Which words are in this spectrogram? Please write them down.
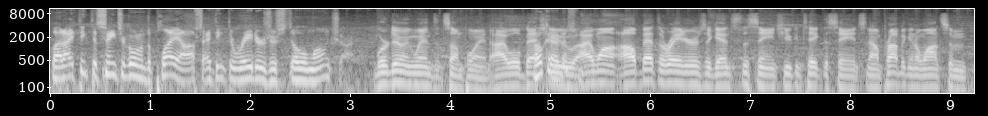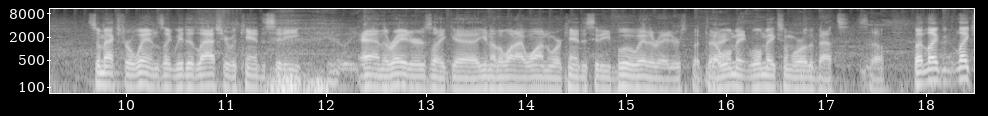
but I think the Saints are going to the playoffs. I think the Raiders are still a long shot. We're doing wins at some point. I will bet okay, you. I want. I'll bet the Raiders against the Saints. You can take the Saints. Now I'm probably going to want some some extra wins like we did last year with Kansas City and the Raiders. Like uh, you know the one I won where Kansas City blew away the Raiders. But uh, right. we'll make we'll make some more of the bets. So, but like like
